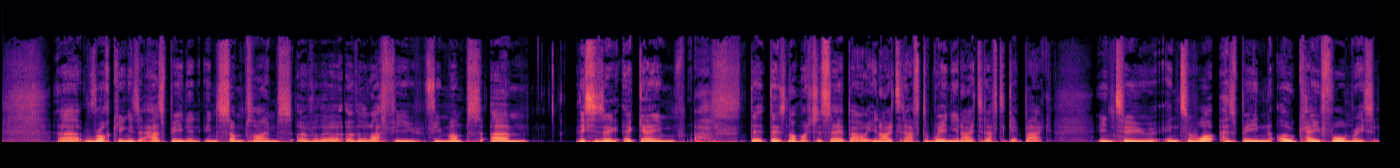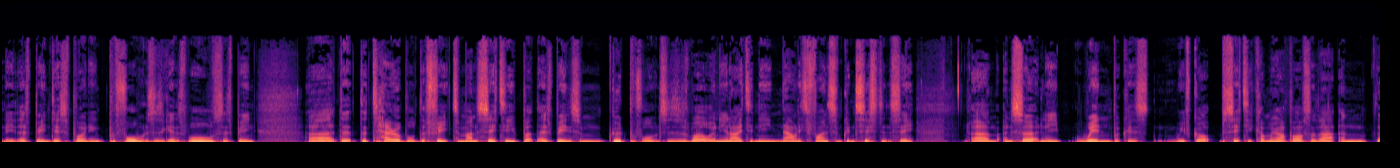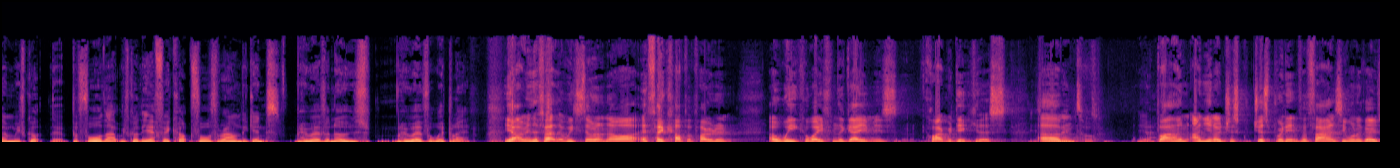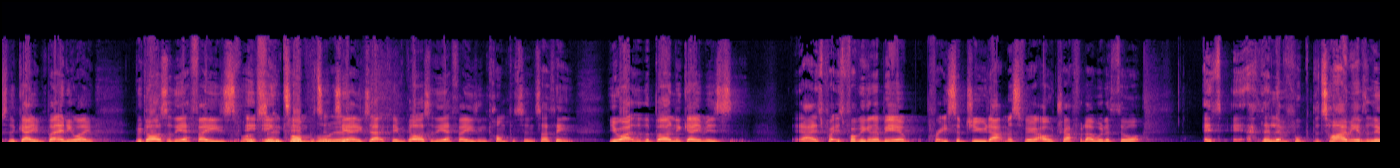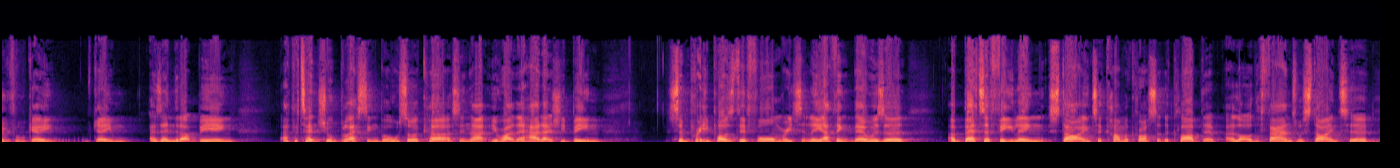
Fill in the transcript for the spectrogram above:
uh, rocking as it has been in, in some times over the over the last few few months. Um, this is a, a game. there's not much to say about. United have to win. United have to get back into into what has been okay form recently. There's been disappointing performances against Wolves. There's been uh, the the terrible defeat to Man City, but there's been some good performances as well. And United need, now need to find some consistency. Um, and certainly win because we've got City coming up after that, and then we've got before that we've got the FA Cup fourth round against whoever knows whoever we're playing. Yeah, I mean the fact that we still don't know our FA Cup opponent a week away from the game is quite ridiculous. It's um, mental. Yeah. But and, and, you know just just brilliant for fans who want to go to the game. But anyway, regardless of the FA's incompetence, before, yeah. yeah. exactly. Regardless of the FA's incompetence, I think you're right that the Burnley game is. Yeah, it's, it's probably going to be a pretty subdued atmosphere at Old Trafford. I would have thought. It's it, the Liverpool. The timing of the Liverpool game game has ended up being a potential blessing, but also a curse. In that you're right, there had actually been some pretty positive form recently. I think there was a a better feeling starting to come across at the club. That A lot of the fans were starting to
